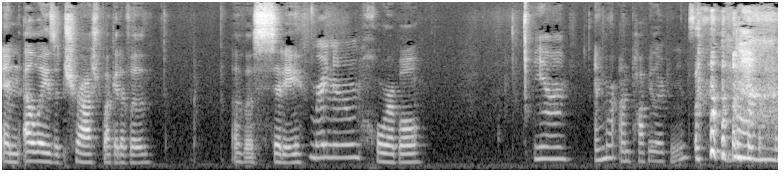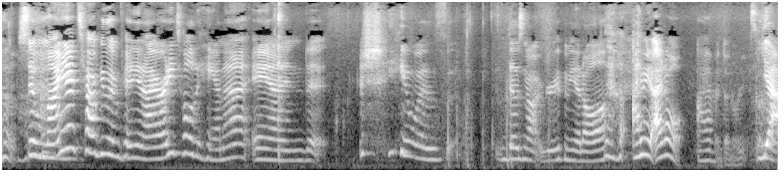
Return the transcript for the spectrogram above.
and LA is a trash bucket of a of a city. right now Horrible. yeah Any more unpopular opinions? So my next popular opinion, I already told Hannah, and she was does not agree with me at all. I mean, I don't. I haven't done research. Yeah,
